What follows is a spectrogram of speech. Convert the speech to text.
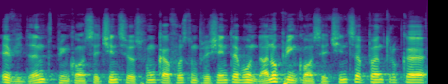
evident, prin consecință, eu spun că a fost un președinte bun, dar nu prin consecință, pentru că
